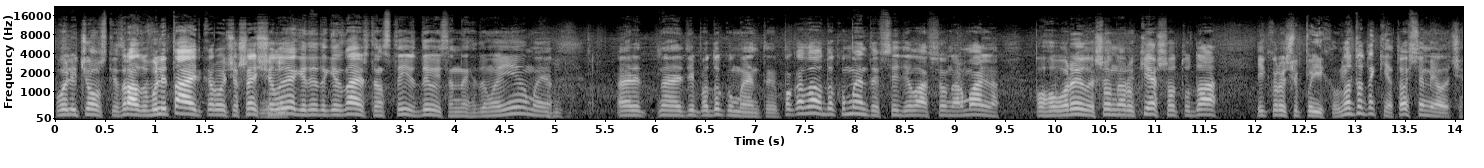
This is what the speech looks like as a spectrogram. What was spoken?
Вилічовський, зразу вилітають, коротше, шість чоловік, і ти такий, знаєш, там стоїш, дивишся на них, думаю. Говорить, е, типу, документи. Показав документи, всі діла, все нормально. Поговорили, що на руке, що туди. І коротше поїхали. Ну то таке, то все мелочі.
